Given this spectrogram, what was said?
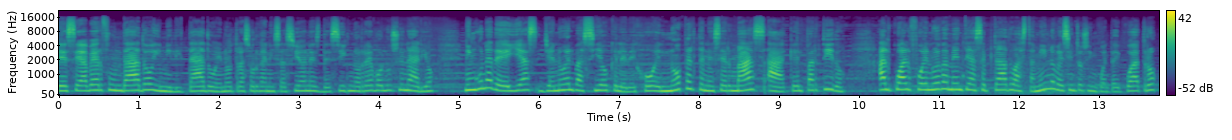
Pese a haber fundado y militado en otras organizaciones de signo revolucionario, ninguna de ellas llenó el vacío que le dejó el no pertenecer más a aquel partido, al cual fue nuevamente aceptado hasta 1954,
